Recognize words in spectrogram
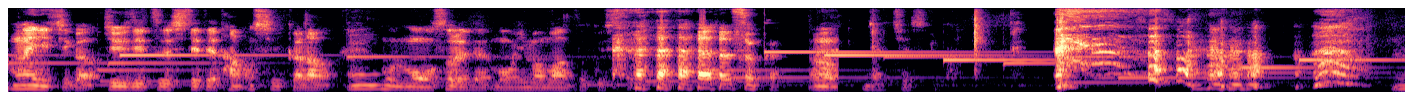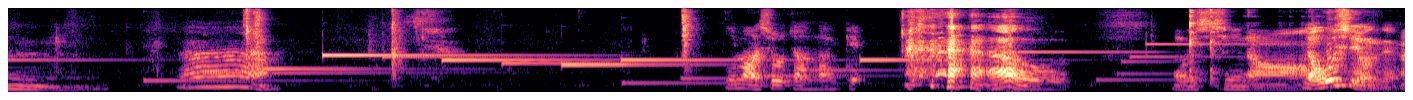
毎日が充実してて楽しいから、うん。もうもうそれでもう今満足してる。そっか。うん。じゃあチューするか。うん。今は翔ちゃんだけ。いあお。美味しいなぁ。や、美味しいよね。う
